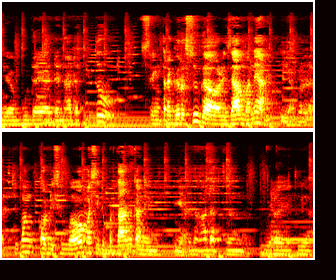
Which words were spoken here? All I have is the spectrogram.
ya budaya dan adat itu sering tergerus juga oleh zaman ya? Iya benar. Cuma kalau di Sumbawa masih dipertahankan ini iya. tentang adat dan budaya itu ya.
